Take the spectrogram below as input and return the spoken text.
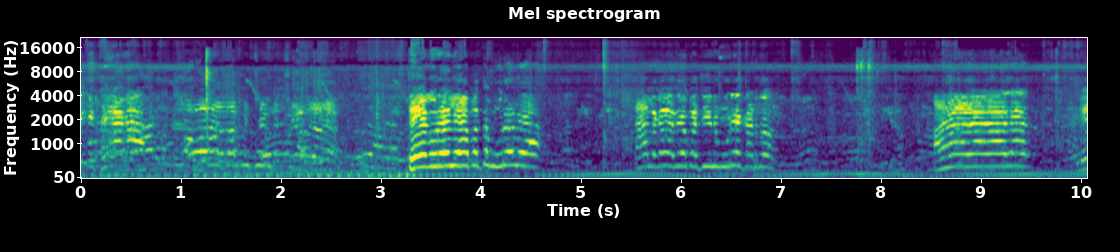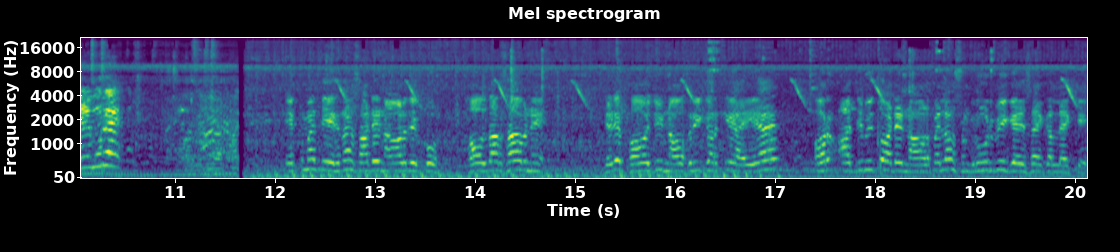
ਸਤਿ ਸ੍ਰੀ ਅਕਾਲ ਤੇ ਗੁਰੇ ਲਿਆ ਪਤ ਮੂਰੇ ਲਿਆ। ਗੱਲ ਕਰਾ ਦਿਓ ਬੱਚੀ ਨੂੰ ਮੂਰੇ ਕੱਢ ਦੋ। ਆਇਆ ਆਇਆ ਆਇਆ ਲੈ ਮੂਰੇ ਇੱਕ ਮੈਂ ਦੇਖਦਾ ਸਾਡੇ ਨਾਲ ਦੇਖੋ, ਹੌਲਦਾਰ ਸਾਹਿਬ ਨੇ, ਜਿਹੜੇ ਫੌਜ ਦੀ ਨੌਕਰੀ ਕਰਕੇ ਆਏ ਆ, ਔਰ ਅੱਜ ਵੀ ਤੁਹਾਡੇ ਨਾਲ, ਪਹਿਲਾਂ ਸੰਗਰੂਰ ਵੀ ਗਏ ਸਾਈਕਲ ਲੈ ਕੇ,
